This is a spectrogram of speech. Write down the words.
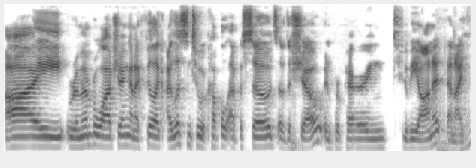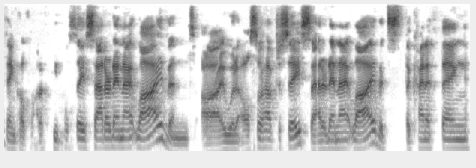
I remember watching, and I feel like I listened to a couple episodes of the show in preparing to be on it. And I think a lot of people say Saturday Night Live, and I would also have to say Saturday Night Live. It's the kind of thing,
